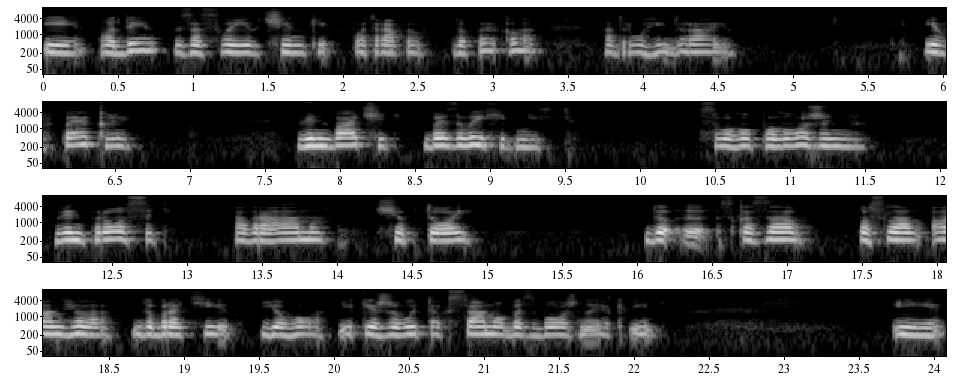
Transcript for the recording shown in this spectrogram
І один за свої вчинки потрапив до пекла, а другий до раю. І в пеклі він бачить безвихідність свого положення. Він просить Авраама, щоб той е, сказав, послав ангела до братів його, які живуть так само безбожно, як він. І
